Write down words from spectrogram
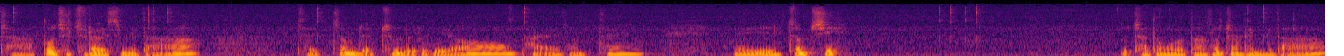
자, 또 제출하겠습니다. 제점 제출 누르고요. 파일 선택 A1.c 또 자동으로 다 설정됩니다.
